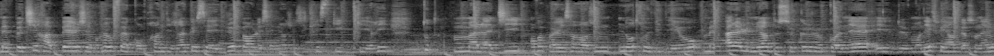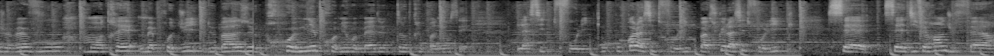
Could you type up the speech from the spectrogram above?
Mes petits rappels, j'aimerais vous faire comprendre déjà que c'est Dieu par le Seigneur Jésus-Christ qui guérit toute maladie. On va parler de ça dans une autre vidéo, mais à la lumière de ce que je connais et de mon expérience personnelle, je vais vous montrer mes produits de base. Le premier, premier remède trépano, c'est l'acide folique. Pourquoi l'acide folique? Parce que l'acide folique, c'est différent du fer.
